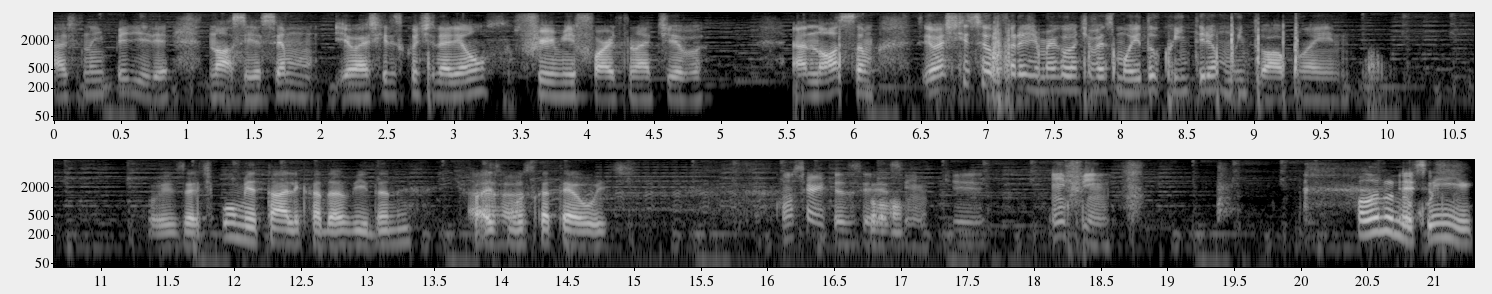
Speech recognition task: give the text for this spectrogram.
acho que não impediria. Nossa, ia ser. Eu acho que eles continuariam firme e forte na ativa. Ah, nossa, eu acho que se o Fred Mercury não tivesse morrido, o Queen teria muito álbum ainda. Pois é, tipo um Metallica da vida, né? Que faz Aham. música até hoje. Com certeza seria Bom. assim. Porque... Enfim, Falando no Esse- Queen,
